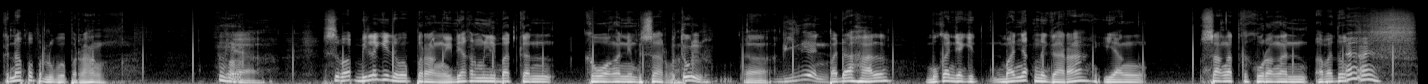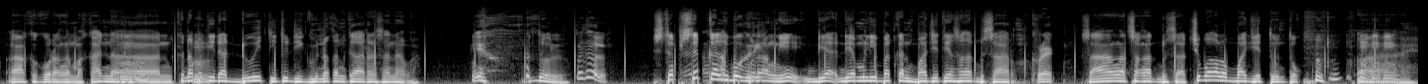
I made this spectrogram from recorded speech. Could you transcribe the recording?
Kenapa perlu berperang? Hmm. Ya. Sebab bila kita berperang ni dia akan melibatkan keuangan yang besar. Betul Ha. Billion Padahal bukan jadi banyak negara yang sangat kekurangan apa tu? Ah, ah. Ah, kekurangan makanan. Kenapa Hmm. tidak duit itu digunakan ke arah sana, Pak? Ya Betul. Betul setiap kali Aku agree. berperang ni dia dia melibatkan budget yang sangat besar. Correct Sangat-sangat besar. Cuba kalau budget tu untuk Ay,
